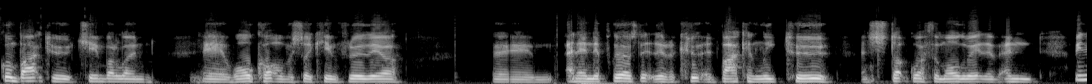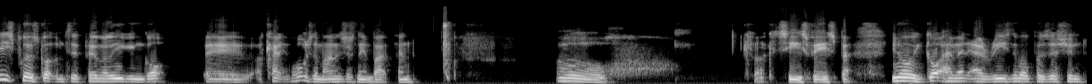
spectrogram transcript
going back to Chamberlain, uh, Walcott obviously came through there, um, and then the players that they recruited back in League Two and stuck with them all the way. To the, and I mean, these players got them to the Premier League and got uh, I can't. What was the manager's name back then? Oh, I could see his face, but you know, he got him into a reasonable position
